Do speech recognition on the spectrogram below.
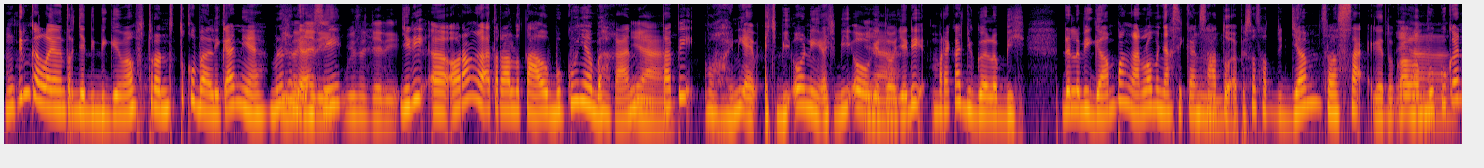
Mungkin kalau yang terjadi di Game of Thrones tuh kebalikannya, bener nggak sih? bisa jadi Jadi eh, orang nggak terlalu tahu bukunya bahkan, Iya. tapi wah ini HBO nih HBO Iya. gitu. Jadi mereka juga lebih dan lebih gampang kan lo menyaksikan satu episode satu jam selesai gitu. Kalau Hmm. Iya. buku kan,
